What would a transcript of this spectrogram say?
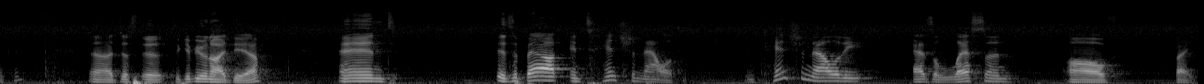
okay? uh, just to, to give you an idea. And it's about intentionality. Intentionality as a lesson of faith.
